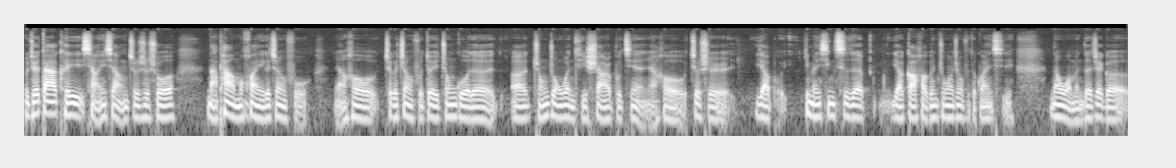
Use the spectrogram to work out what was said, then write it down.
我觉得大家可以想一想，就是说，哪怕我们换一个政府，然后这个政府对中国的呃种种问题视而不见，然后就是。要不一门心思的要搞好跟中国政府的关系，那我们的这个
